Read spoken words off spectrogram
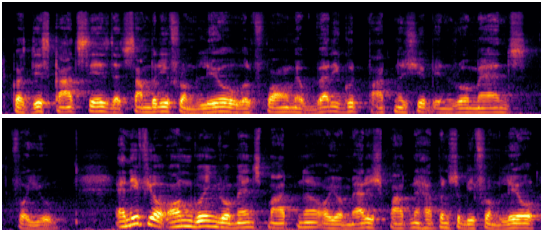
Because this card says that somebody from Leo will form a very good partnership in romance for you. And if your ongoing romance partner or your marriage partner happens to be from Leo,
